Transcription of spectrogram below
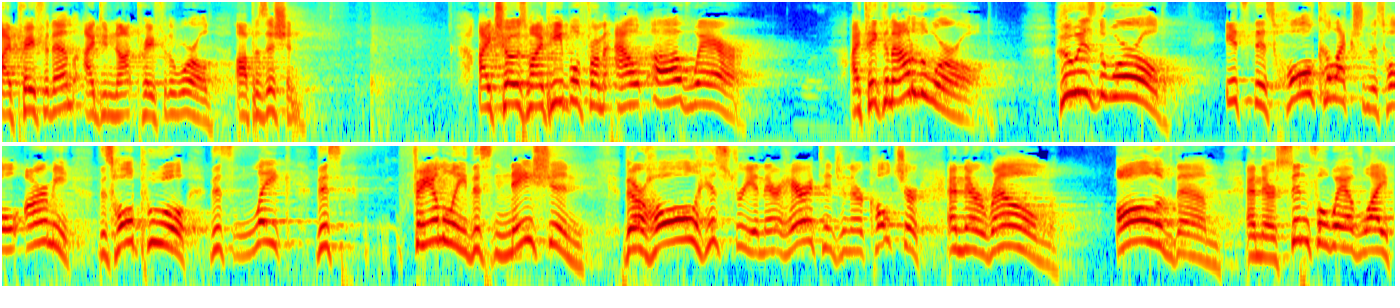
I pray for them, I do not pray for the world. Opposition. I chose my people from out of where? I take them out of the world. Who is the world? It's this whole collection, this whole army, this whole pool, this lake, this family, this nation, their whole history and their heritage and their culture and their realm. All of them and their sinful way of life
